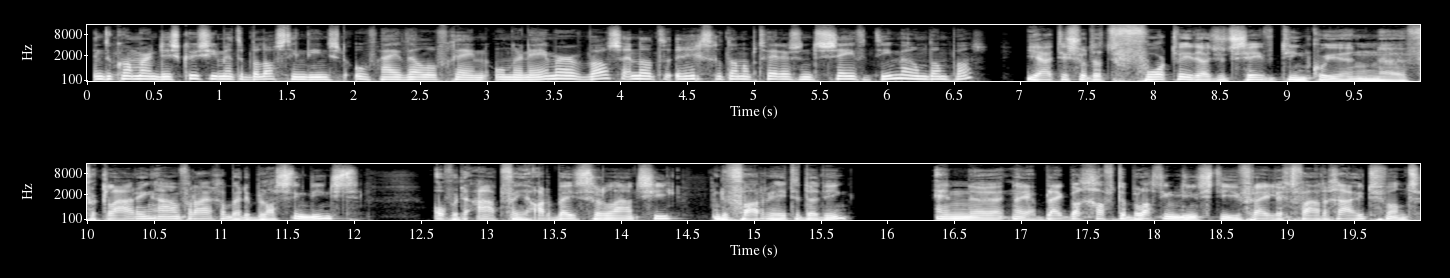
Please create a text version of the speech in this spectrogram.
en toen kwam er een discussie met de Belastingdienst of hij wel of geen ondernemer was. En dat richt zich dan op 2017. Waarom dan pas? Ja, het is zo dat voor 2017 kon je een uh, verklaring aanvragen bij de Belastingdienst over de aard van je arbeidsrelatie. De VAR heette dat ding. En uh, nou ja, blijkbaar gaf de Belastingdienst die vrij lichtvaardig uit, want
